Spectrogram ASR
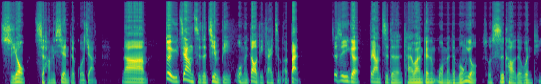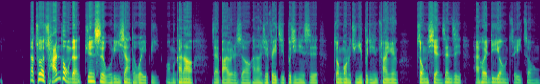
使用此航线的国家。那对于这样子的禁逼，我们到底该怎么办？这是一个非常值得台湾跟我们的盟友所思考的问题。那除了传统的军事武力上的威逼，我们看到在八月的时候，看到一些飞机不仅仅是中共的军机，不仅仅穿越中线，甚至还会利用这种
